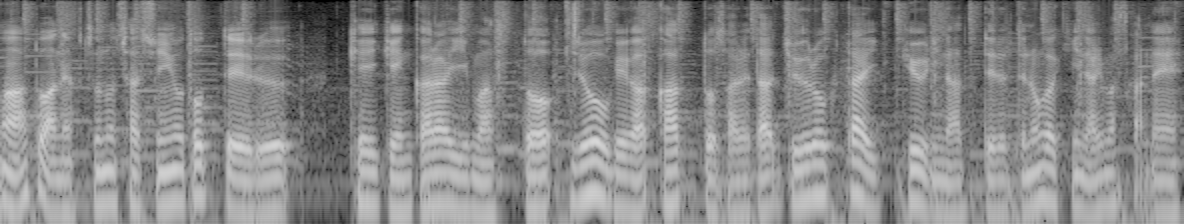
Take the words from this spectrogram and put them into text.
まああとはね普通の写真を撮っている経験から言いますと上下がカットされた16対9になってるってのが気になりますかね。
